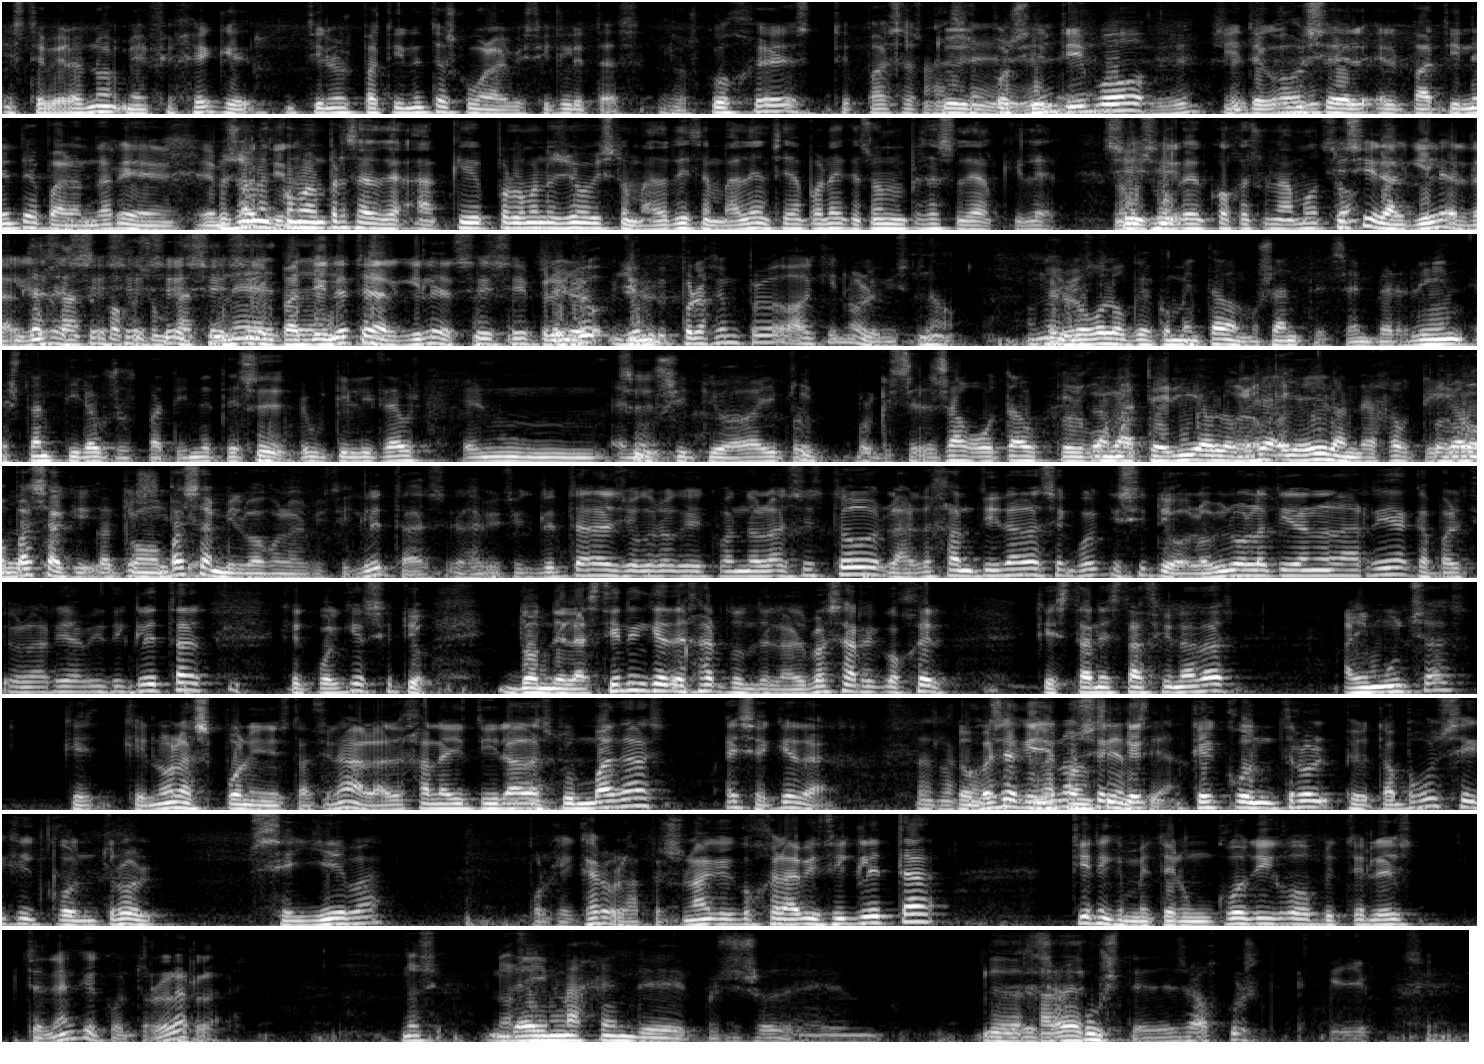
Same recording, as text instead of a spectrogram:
este verano me fijé que tiene los patinetes como las bicicletas. Los coges, te pasas Ah, tu sí, dispositivo sí, sí, y te coges sí. el, el patinete para andar en, en Pero son patinete. como empresas, de- aquí por lo menos yo he visto en Madrid, en Valencia, por ahí, que son empresas de alquiler. Sí, mismo sí. que coges una moto. Sí, sí, de alquiler, de alquiler. dejas, sí, sí, coges sí, un sí, sí, patinete. patinete de alquiler, sí, sí. Pero, Pero- yo, yo, por ejemplo, aquí no lo he visto. No. No Pero luego lo que comentábamos antes, en Berlín están tirados los patinetes Sí. utilizados en un, en Sí. un sitio ahí por- porque se les ha agotado Pero la como- batería o lo que sea y ahí lo han dejado Pues tirado. pasa aquí, como sitio. pasa en Bilbao con las bicicletas. Las bicicletas yo creo que cuando las esto las dejan tiradas en cualquier sitio. Lo mismo la tiran a la ría, que apareció en la ría de bicicletas, que en cualquier sitio. Donde las tienen que dejar, donde las vas a recoger, que están estacionadas, hay muchas que, que no las ponen estacionadas, las dejan ahí tiradas, tumbadas, ahí se quedan. Es Lo que pasa es que yo no sé qué, qué control, pero tampoco sé qué control se lleva, porque claro, la persona que coge la bicicleta tiene que meter un código, meterles, tendrán que controlarlas. No sé, no sé. imagen de, pues eso, de De desajuste, desajuste. Sí,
